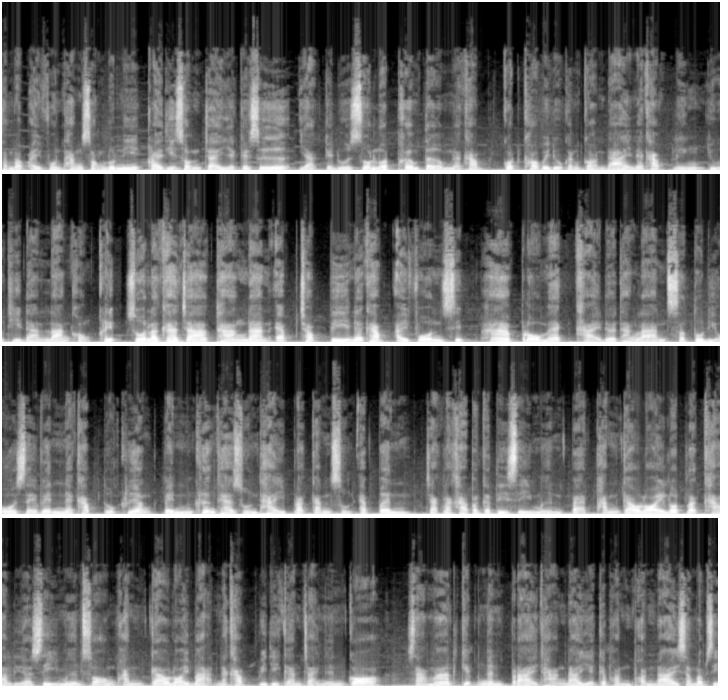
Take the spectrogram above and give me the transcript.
สำหรับ iPhone ทั้ง 2 รุ่นนี้ ใครที่สนใจอยากจะซื้อ อยากจะดูส่วนลดเพิ่มเติมนะครับ กดเข้าไปดูกันก่อนได้นะครับ ลิงก์อยู่ที่ด้านล่างของคลิป ส่วนราคาจากทางด้านแอป s h อ p e e นะครับ iPhone 15 Pro Max ขายโดยทางร้าน Studio 7 นะครับ ตัวเครื่องเป็นเครื่องแท้ศูนย์ไทยประกันศูนย์ Apple จากราคาปกติ 48,900 ลดราคาเหลือ 42,900 บาทนะครับ วิธีการจ่ายเงินก็ สามารถเก็บเงินปลายทางได้อยากจะผ่อนผ่อนได้สำหรับสี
